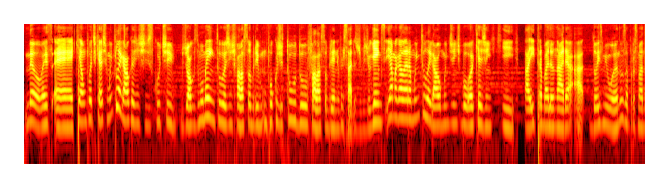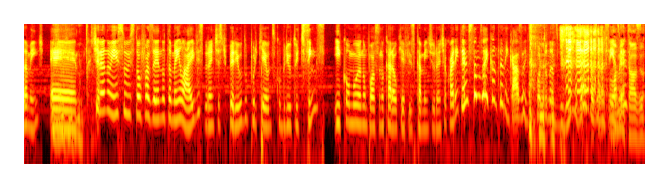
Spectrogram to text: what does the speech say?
Não, mas é que é um podcast muito legal que a gente discute jogos do momento, a gente fala sobre um pouco de tudo, fala sobre aniversários de videogames. E é uma galera muito legal, muita gente boa que a gente que tá aí trabalhando na área há dois mil anos aproximadamente. É, tirando isso, estou fazendo também lives durante este período, porque eu descobri o Twitch Sings. E como eu não posso ir no karaokê fisicamente durante a quarentena, estamos aí cantando em casa, importunando os vizinhos, né? Fazendo assim. Lamentável.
